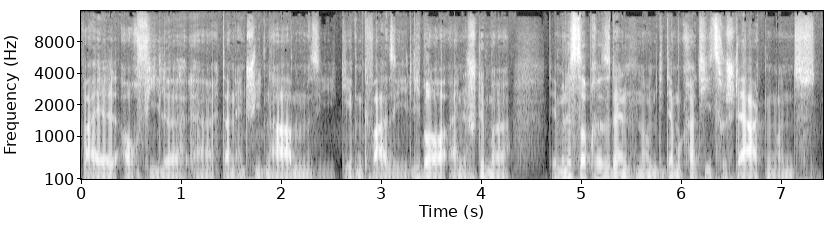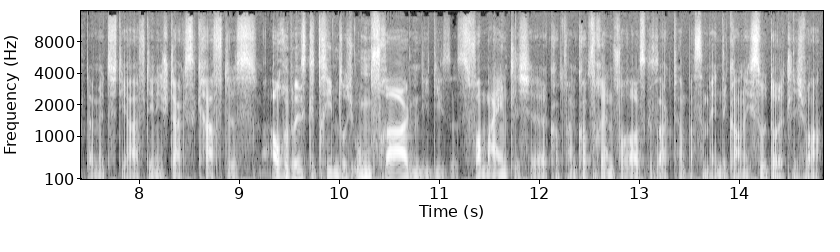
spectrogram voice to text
weil auch viele äh, dann entschieden haben, sie geben quasi lieber eine Stimme der Ministerpräsidenten, um die Demokratie zu stärken und damit die AfD die stärkste Kraft ist. Auch übrigens getrieben durch Umfragen, die dieses vermeintliche Kopf-an-Kopf-Rennen vorausgesagt haben, was am Ende gar nicht so deutlich war.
